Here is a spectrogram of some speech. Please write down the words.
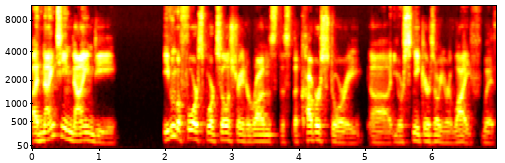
In 1990, even before Sports Illustrated runs the, the cover story, uh, "Your Sneakers or Your Life," with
